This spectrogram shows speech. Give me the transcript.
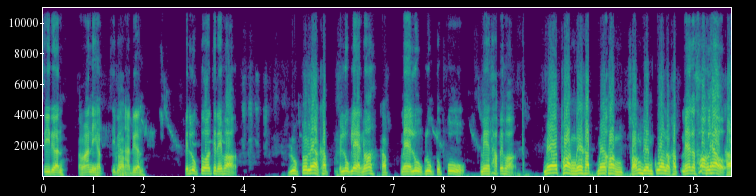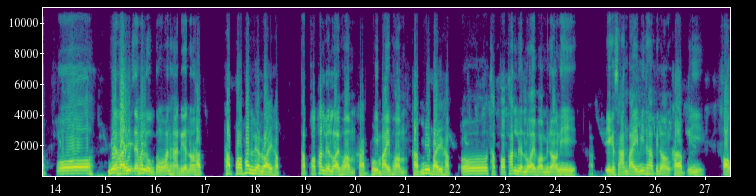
สี่เดือน ประมาณนี้ครับสี่เดือนครับห้าเดือน เป็นลูกตัวที่ไหนพ่อลูกตัวแรกครับ เป็นลูกแรกเนาะครับ แม่ลูกลูกตัวผู้ แม่ทับไปพ่อ แม่ท้องเลยครับ แม่ท้องสองเดือนกว่าแล้วครับ แม่ก็ท้องแล้วครับ โอ้มีแต่ใบว่าแต่ว่ามีลูกตรงประมาณหาเดือนเนาะครับ ทับพอพันเลือดลอยครับทับพอพันเลือดลอยพร้อมครับผมมีใบพร้อมครับ มีใบครับโอ้ทับพอพันเลือดลอยพร้อมพี่น้องนี่ครับ เอกสารใบมีครับพี่น้องครับ นี่ทอง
